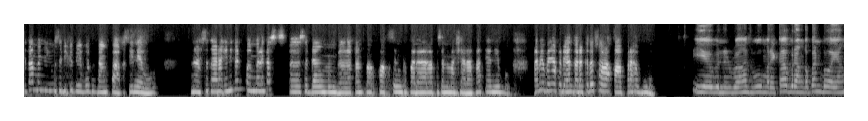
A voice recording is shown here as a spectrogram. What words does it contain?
kita menyinggung sedikit nih bu tentang vaksin ya bu Nah, sekarang ini kan pemerintah uh, sedang menggalakkan vaksin kepada lapisan masyarakat ya nih, Bu. Tapi banyak di antara kita salah kaprah, Bu. Iya bener banget Bu, mereka beranggapan bahwa yang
